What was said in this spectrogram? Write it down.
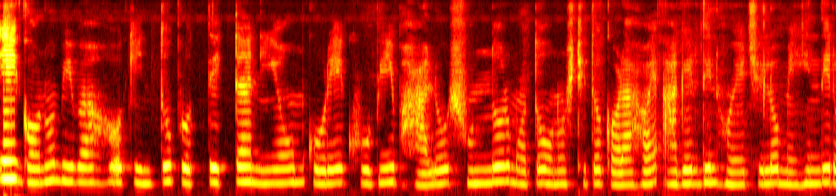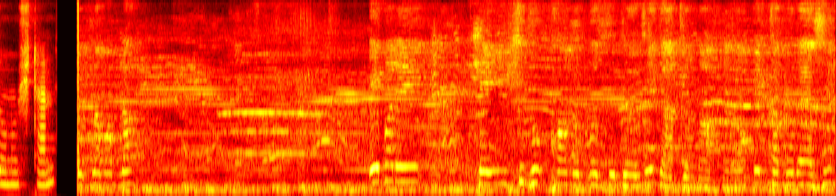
এই গণবিবাহ কিন্তু প্রত্যেকটা নিয়ম করে খুবই ভালো, সুন্দর মতো অনুষ্ঠিত করা হয়। আগের দিন হয়েছিল মেহেন্দির অনুষ্ঠান। এবারে সেই শুভক্ষণ উপস্থিত হয়েছে যার জন্য আপনারা অপেক্ষা করে আছেন।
